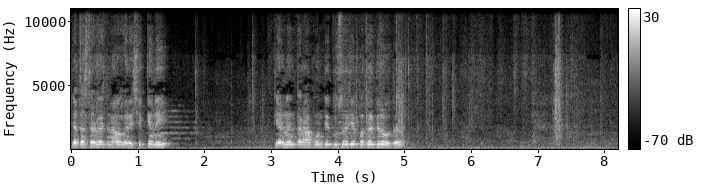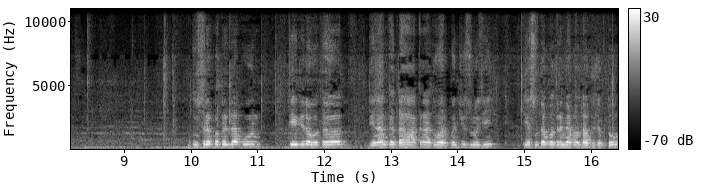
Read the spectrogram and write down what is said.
त्याचा सर्वांचं नाव घेणे शक्य नाही. त्यानंतर आपण ते दुसरं जे पत्र दिलं होतं दुसरं पत्र दिलं आपण ते दिलं होतं दिनांक दहा अकरा दोन हजार पंचवीस रोजी ते सुद्धा पत्र मी आपल्याला दाखवू शकतो.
